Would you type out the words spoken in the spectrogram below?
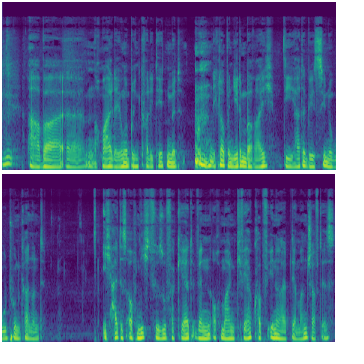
Äh, mhm. Aber äh, nochmal, der Junge bringt Qualitäten mit. Ich glaube, in jedem Bereich, die Hertha BSC nur gut tun kann. Und ich halte es auch nicht für so verkehrt, wenn auch mal ein Querkopf innerhalb der Mannschaft ist.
